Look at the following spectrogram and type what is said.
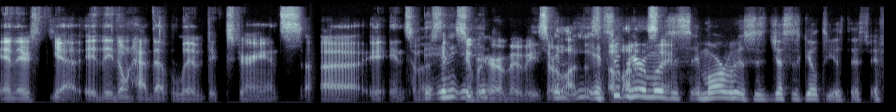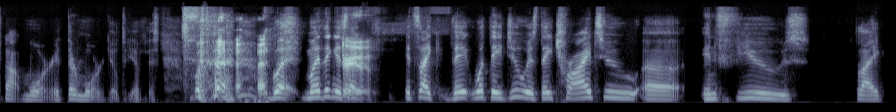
And there's yeah, it, they don't have that lived experience uh in, some of those And- things. and- Superhero movies are a lot. and a lot of superhero movies is, Marvel is, is just as guilty as this, if not more. If they're more guilty of this. But, but my thing is like it's like they what they do is they try to uh infuse like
